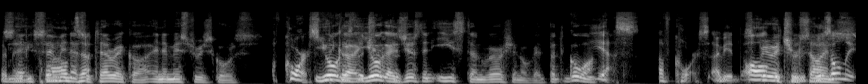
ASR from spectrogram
There may be Same in up- esoterica in the mystery schools. Of course. Yoga, yoga truth is just an Eastern version of it. But go on. Yes, of course. I mean, all the Spiritual truth. There's only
